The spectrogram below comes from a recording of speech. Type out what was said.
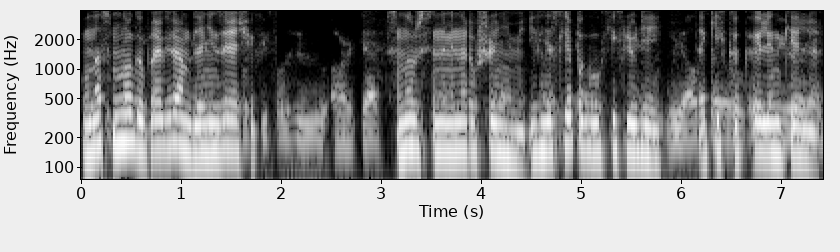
У нас много программ для незрячих с множественными нарушениями и для слепоглухих людей, таких как Эллен Келлер.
